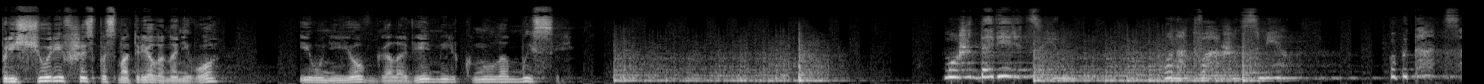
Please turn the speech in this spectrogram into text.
прищурившись, посмотрела на него, и у нее в голове мелькнула мысль. Может довериться ему. Он отважен, смел. Попытаться.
